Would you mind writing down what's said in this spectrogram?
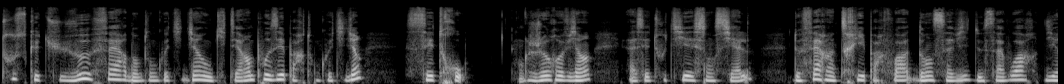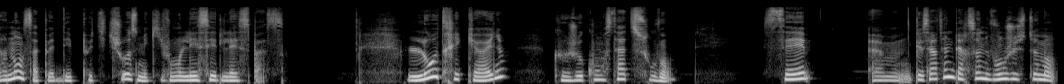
tout ce que tu veux faire dans ton quotidien ou qui t'est imposé par ton quotidien, c'est trop. Donc je reviens à cet outil essentiel de faire un tri parfois dans sa vie, de savoir dire non, ça peut être des petites choses mais qui vont laisser de l'espace. L'autre écueil que je constate souvent, c'est euh, que certaines personnes vont justement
